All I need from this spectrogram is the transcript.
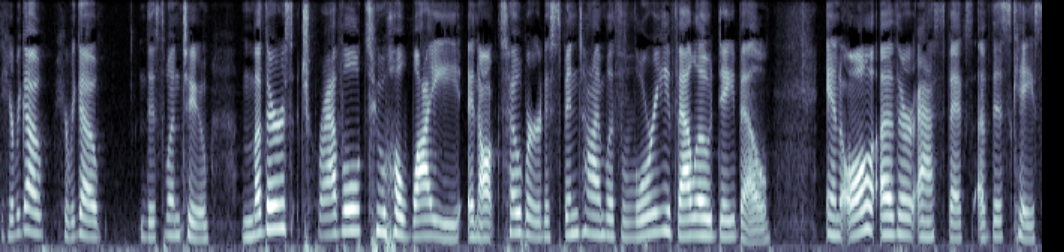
Here we go. Here we go. This one too Mothers travel to Hawaii in October to spend time with Lori Vallow Daybell and all other aspects of this case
